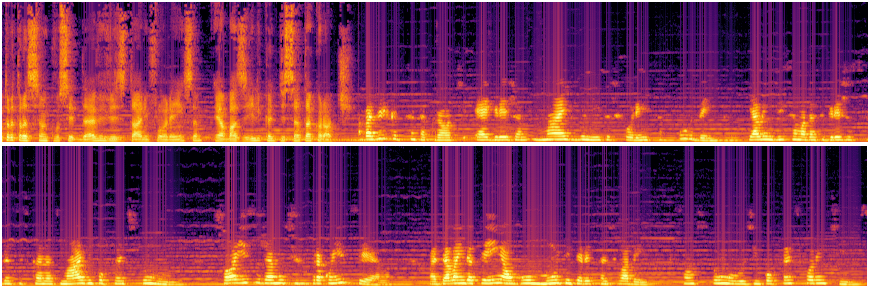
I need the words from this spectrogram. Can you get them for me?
Outra atração que você deve visitar em Florença é a Basílica de Santa Croce. A Basílica de Santa Croce é a igreja mais bonita de Florença por dentro. E além disso, é uma das igrejas franciscanas mais importantes do mundo. Só isso já é motivo para conhecer ela. Mas ela ainda tem algo muito interessante lá dentro. São os túmulos de importantes florentinos.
